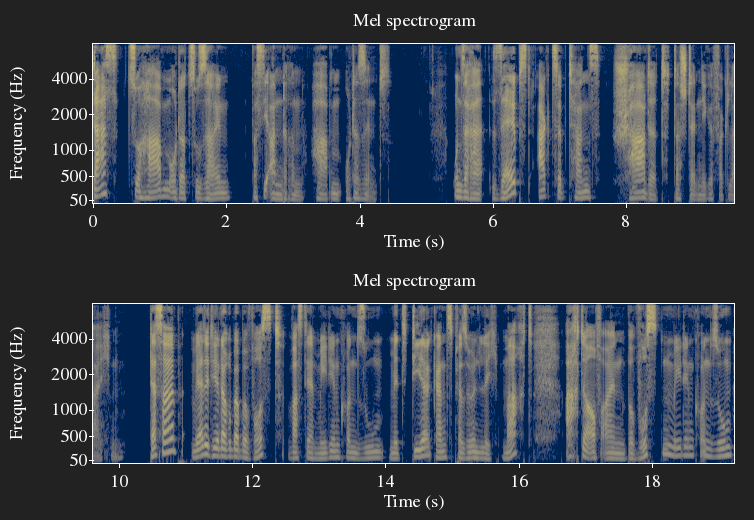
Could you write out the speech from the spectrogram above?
das zu haben oder zu sein, was die anderen haben oder sind. Unserer Selbstakzeptanz schadet das ständige Vergleichen. Deshalb werde dir darüber bewusst, was der Medienkonsum mit dir ganz persönlich macht. Achte auf einen bewussten Medienkonsum.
